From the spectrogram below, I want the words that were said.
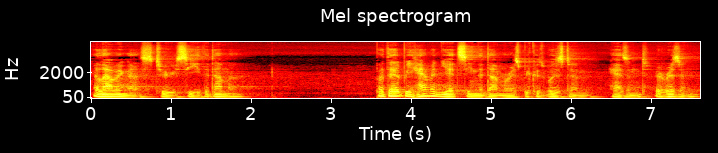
allowing us to see the Dhamma. But that we haven't yet seen the Dhamma is because wisdom hasn't arisen.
